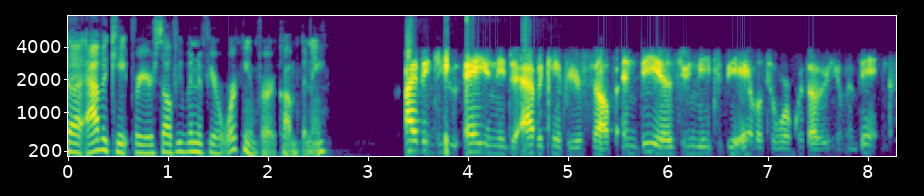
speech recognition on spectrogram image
to advocate for yourself, even if you're working for a company. I think you a you need to advocate for yourself, and b is you need to be able to work with other human beings.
